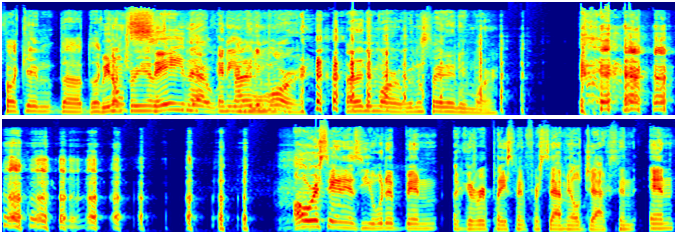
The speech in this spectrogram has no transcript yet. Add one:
fucking the the we don't country has- say that yeah, anymore. Not anymore. not anymore. We don't say it anymore. All we're saying is he would have been a good replacement for Samuel Jackson in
